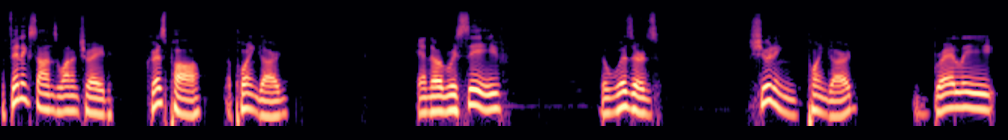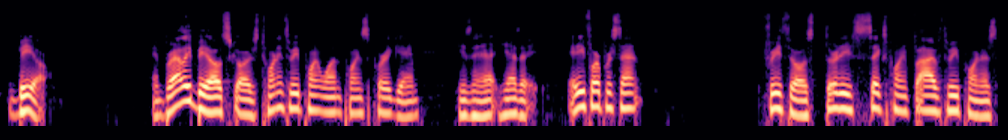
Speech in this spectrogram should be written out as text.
the Phoenix Suns want to trade Chris Paul, a point guard, and they'll receive the Wizards shooting point guard, Bradley Beal. And Bradley Beal scores 23.1 points per game. He's a, he has a 84% free throws, 36.5 three pointers,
